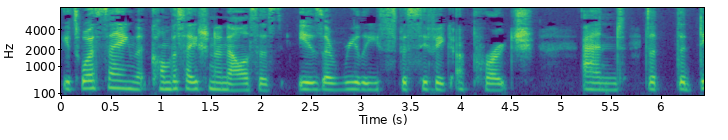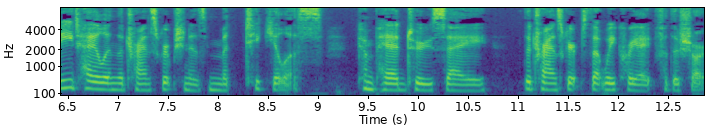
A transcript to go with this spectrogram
it's worth saying that conversation analysis is a really specific approach and the, the detail in the transcription is meticulous compared to, say, the transcripts that we create for the show.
